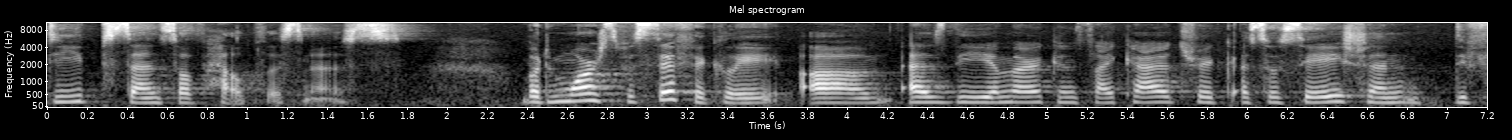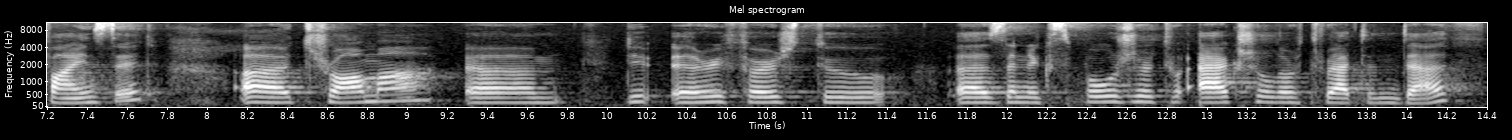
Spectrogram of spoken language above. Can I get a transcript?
deep sense of helplessness. But more specifically, um, as the American Psychiatric Association defines it, uh, trauma um, uh, refers to as an exposure to actual or threatened death,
